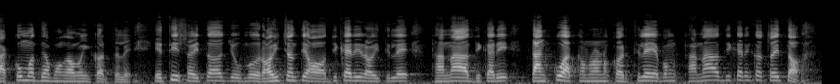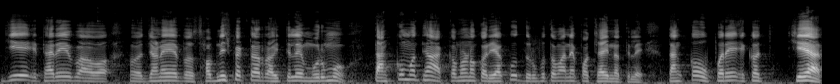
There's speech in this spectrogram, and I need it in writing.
তাকু মধ্যে ভাঙা ভাঙি করtile এতি সহিত যে রহিচন্তি অধিকারী রহিtile থানা অধিকারী তাকু আক্রমণ করtile এবং থানা অধিকারী কা চৈত যে এথারে জણે সাব ইন্সপেক্টর রহিtile মুরমু তাকু মধ্যে আক্রমণ করিয়া কো দুরবুত মানে পচাই নtile তাকু উপরে এক চেয়ার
